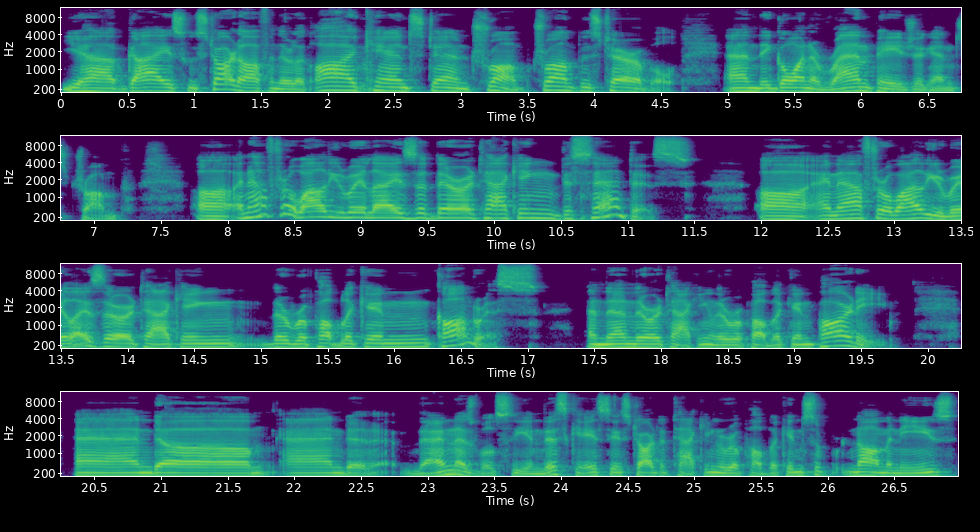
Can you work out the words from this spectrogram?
you have guys who start off and they're like, I can't stand Trump. Trump is terrible. And they go on a rampage against Trump. Uh, and after a while, you realize that they're attacking DeSantis. Uh, and after a while, you realize they're attacking the Republican Congress. And then they're attacking the Republican Party. And uh, and then, as we'll see in this case, they start attacking Republican nominees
